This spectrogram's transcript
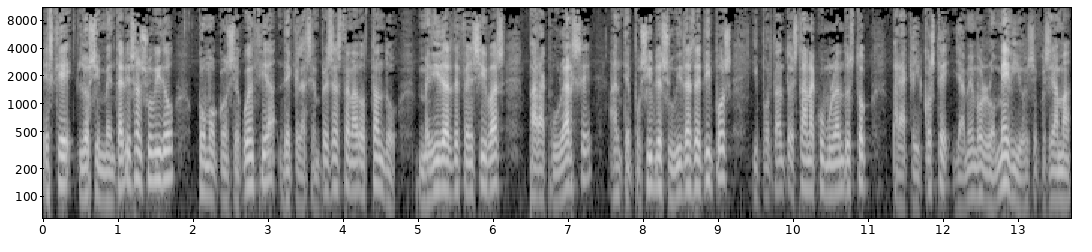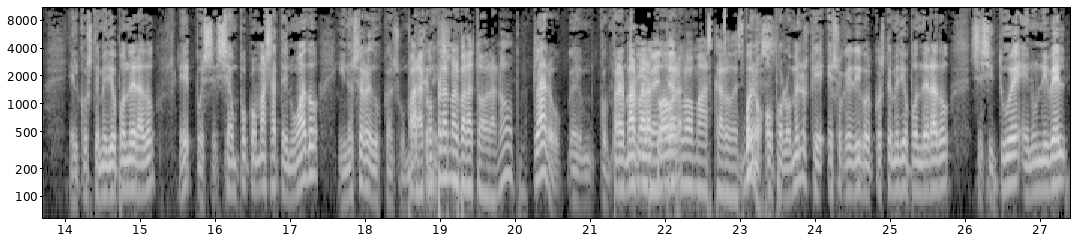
es que los inventarios han subido como consecuencia de que las empresas están adoptando medidas defensivas para curarse ante posibles subidas de tipos y, por tanto, están acumulando stock para que el coste, llamémoslo medio, eso que se llama el coste medio ponderado, eh, pues sea un poco más atenuado y no se reduzcan sus Para comprar más barato ahora, ¿no? Claro, eh, comprar más y barato venderlo ahora. más caro después. Bueno, o por lo menos que eso que digo, el coste medio ponderado, se sitúe en un nivel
